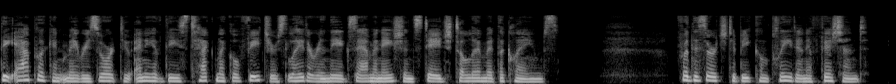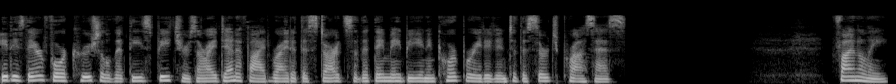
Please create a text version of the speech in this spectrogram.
The applicant may resort to any of these technical features later in the examination stage to limit the claims. For the search to be complete and efficient, it is therefore crucial that these features are identified right at the start so that they may be incorporated into the search process. Finally,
